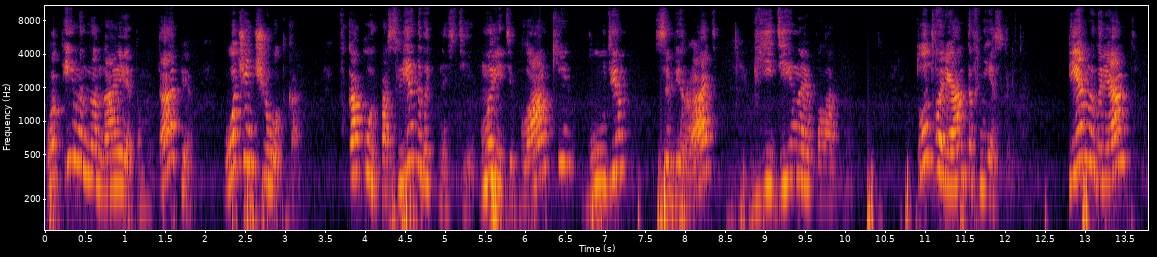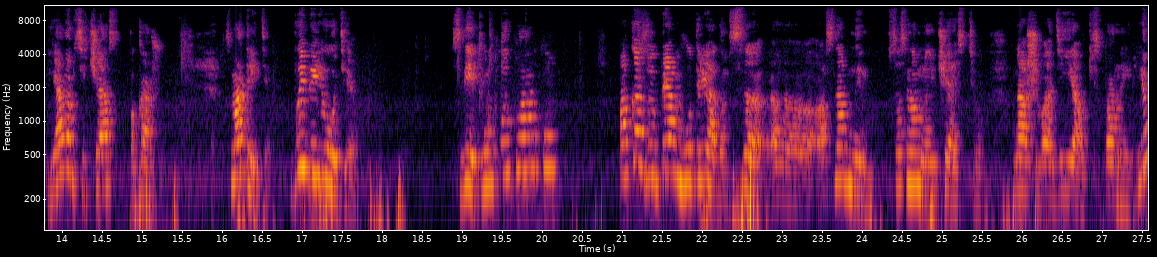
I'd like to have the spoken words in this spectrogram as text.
вот именно на этом этапе, очень четко, в какой последовательности мы эти планки будем собирать в единое полотно. Тут вариантов несколько. Первый вариант я вам сейчас покажу. Смотрите, вы берете светленькую планку, показываю прямо вот рядом с э, основным, с основной частью нашего одеялки с панелью.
